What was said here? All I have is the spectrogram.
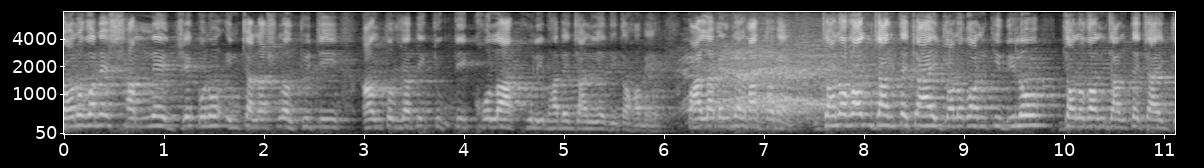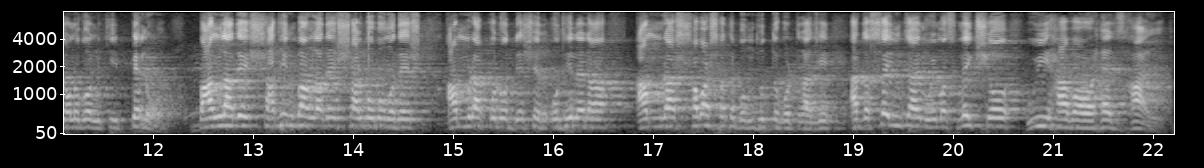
জনগণের সামনে যে কোনো ইন্টারন্যাশনাল ট্রিটি আন্তর্জাতিক চুক্তি খোলা খুলিভাবে জানিয়ে দিতে হবে। পার্লামেন্টের মাধ্যমে জনগণ জানতে চায় জনগণ কি দিল, জনগণ জানতে চায় জনগণ কি পেল। বাংলাদেশ, স্বাধীন বাংলাদেশ, সার্বভৌম দেশ, আমরা কোনো দেশের অধীনে না, আমরা সবার সাথে বন্ধুত্ব করতে রাজি। At the same time, we must make sure we have our heads high.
